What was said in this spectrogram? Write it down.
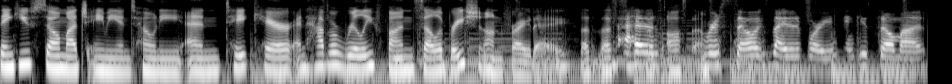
Thank you so much, Amy and Tony, and take care and have a really fun celebration on Friday. That, that's yes, that's awesome. We're so excited for you. Thank you so much.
